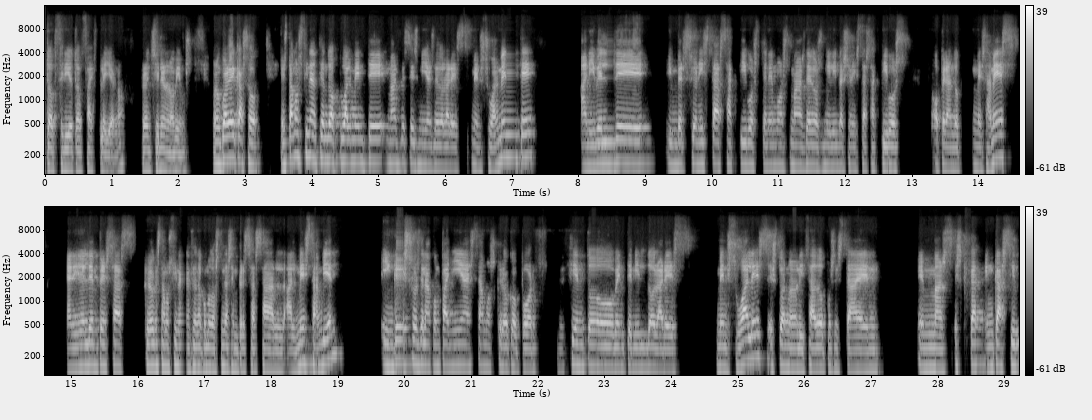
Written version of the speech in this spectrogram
top 3 o top 5 player, ¿no? Pero en Chile no lo vimos. Bueno, en cualquier caso, estamos financiando actualmente más de 6 millones de dólares mensualmente. A nivel de inversionistas activos tenemos más de 2.000 inversionistas activos operando mes a mes. A nivel de empresas, creo que estamos financiando como 200 empresas al mes también ingresos de la compañía estamos creo que por 120 mil dólares mensuales. Esto anualizado pues está en, en, más, en casi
